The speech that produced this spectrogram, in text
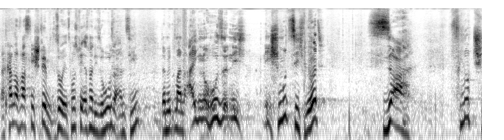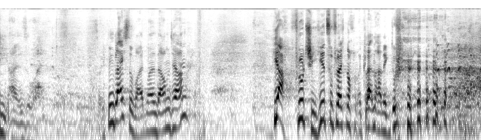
Da kann doch was nicht stimmen. So, jetzt muss ich erstmal diese Hose anziehen, damit meine eigene Hose nicht, nicht schmutzig wird. So, Flutschi also. So, ich bin gleich soweit, meine Damen und Herren. Ja, Flutschi, hierzu vielleicht noch eine kleine Anekdote.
